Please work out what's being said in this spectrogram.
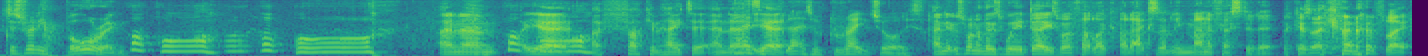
It's just really boring. And um, yeah, I fucking hate it. And uh, That is, yeah, a, that is a great choice. and it was one of those weird days where I felt like I'd accidentally manifested it because I kind of like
